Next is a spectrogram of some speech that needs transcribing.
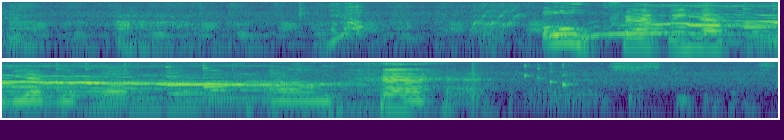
Shit. Oh crap! We have we have liftoff. Um, stupid ass.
